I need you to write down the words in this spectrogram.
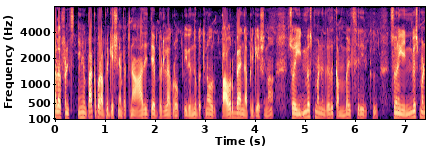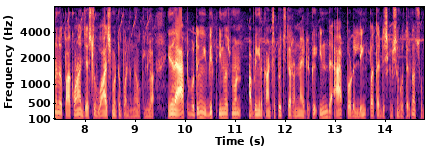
ஹலோ ஃப்ரெண்ட்ஸ் நீங்கள் பார்க்க போகிற அப்ளிகேஷனை பார்த்தீங்கன்னா ஆதித்யா பிர்லா குரூப் இது வந்து பார்த்தீங்கன்னா ஒரு பவர் பேங்க் அப்ளிகேஷன் தான். ஸோ இன்வெஸ்ட்மெண்ட்டுங்கிறது கம்பல்சரி இருக்குது ஸோ நீங்கள் இன்வெஸ்ட்மெண்ட்டுங்க பார்க்கணும் ஜஸ்ட் வாட்ச் மட்டும் பண்ணுங்கள் ஓகேங்களா இதில் ஆப் பார்த்திங்கன்னா வித் இன்வெஸ்ட்மெண்ட் அப்படிங்கிற கான்செப்ட் வச்சு தான் ரன் ஆகிட்டு இருக்கு இந்த ஆப்போட லிங்க் பார்த்தா டிஸ்கிரிப்ஷன் கொடுத்துருக்கேன். ஸோ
